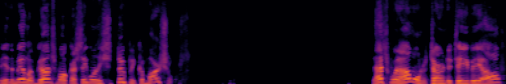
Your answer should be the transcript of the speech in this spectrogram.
in the middle of Gunsmoke, I see one of these stupid commercials. That's when I want to turn the TV off.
